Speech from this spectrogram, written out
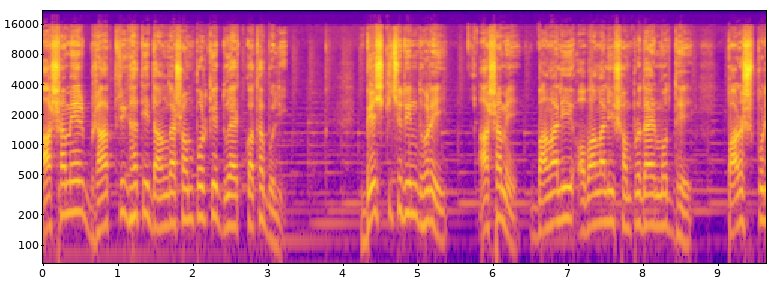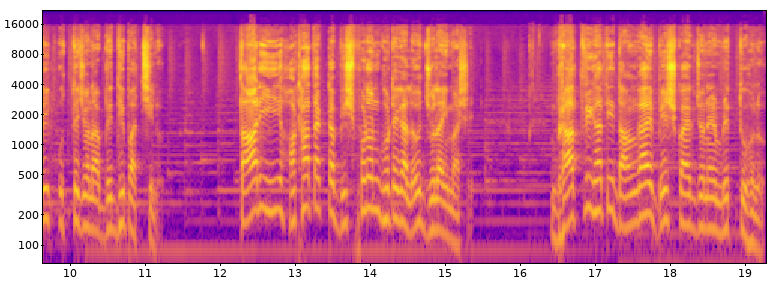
আসামের ভ্রাতৃঘাতী দাঙ্গা সম্পর্কে দু এক কথা বলি। বেশ কিছুদিন ধরেই আসামে বাঙালি অবাঙালি সম্প্রদায়ের মধ্যে পারস্পরিক উত্তেজনা বৃদ্ধি পাচ্ছিল। তারই হঠাৎ একটা বিস্ফোরণ ঘটে গেল জুলাই মাসে। ভ্রাতৃঘাতী দাঙ্গায় বেশ কয়েকজনের মৃত্যু হলো।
